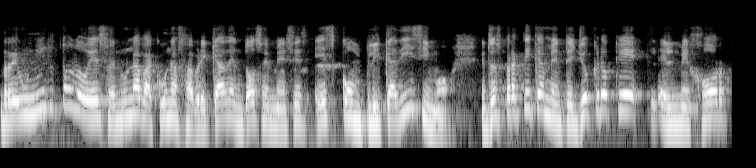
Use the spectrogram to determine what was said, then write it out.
reunir todo eso en una vacuna fabricada en 12 meses es complicadísimo. Entonces, prácticamente yo creo que el mejor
